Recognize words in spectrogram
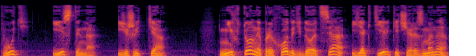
путь, істина і життя. Ніхто не приходить до Отця, як тільки через мене.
